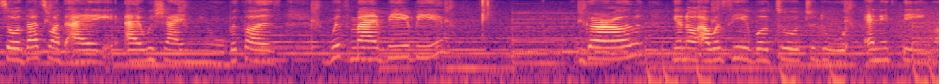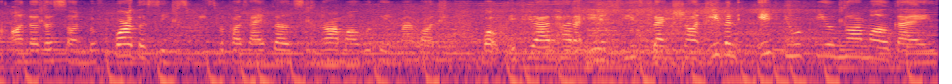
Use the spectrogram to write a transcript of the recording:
So that's what i i wish i knew. Because with my baby girl you know i was able to to do anything under the sun before the six weeks because i felt normal within my body. But if you had had a c-section even if you feel normal guys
